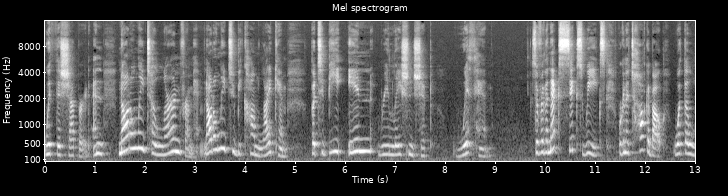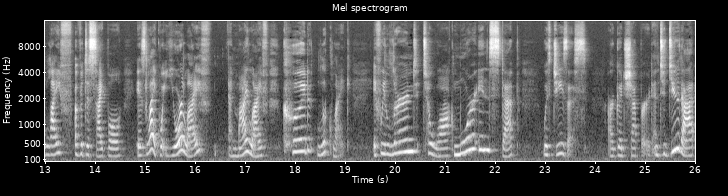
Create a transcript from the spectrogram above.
with the shepherd. And not only to learn from him, not only to become like him, but to be in relationship with him. So, for the next six weeks, we're going to talk about what the life of a disciple is like, what your life and my life could look like if we learned to walk more in step with Jesus our good shepherd. And to do that,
